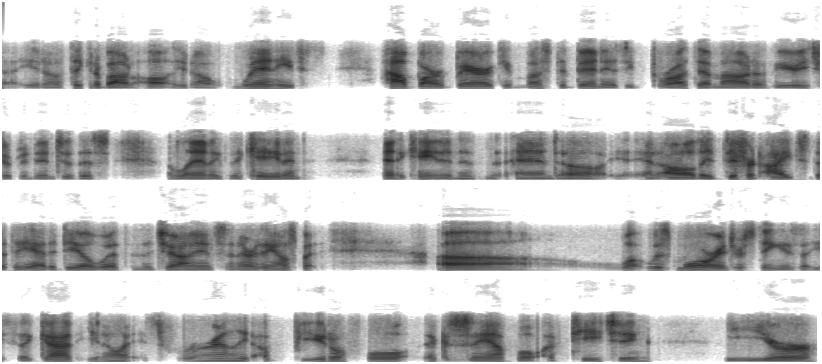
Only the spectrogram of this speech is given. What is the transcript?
uh, you know thinking about all you know when He's how barbaric it must have been as He brought them out of Egypt and into this land of the Canaan and Canaan and and uh, and all the different ites that they had to deal with and the giants and everything else. But uh, what was more interesting is that he said, God, you know what? It's really a beautiful example of teaching your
